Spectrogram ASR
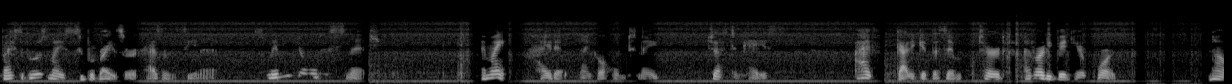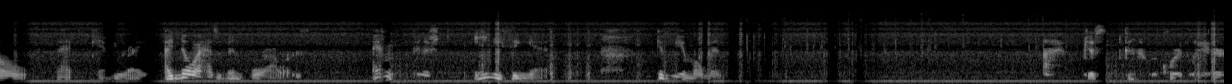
But I suppose my supervisor hasn't seen it, so maybe no one has snitched. I might hide it when I go home tonight, just in case. I've got to get this entered. I've already been here for... No, that can't be right. I know it hasn't been four hours. I haven't finished anything yet. Give me a moment. I'm just gonna record later.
